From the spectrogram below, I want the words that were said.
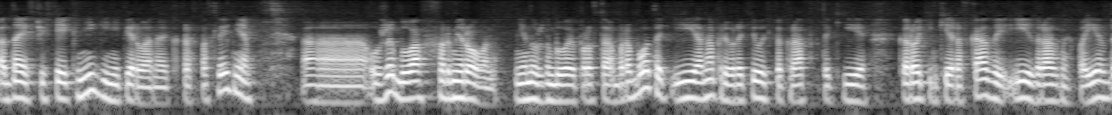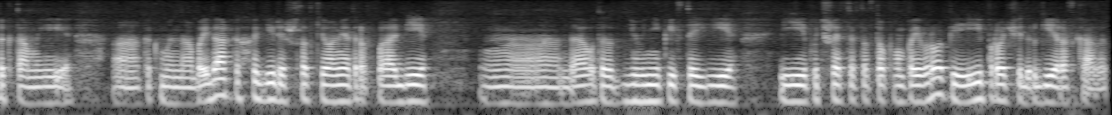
одна из частей книги, не первая, она как раз последняя, э, уже была сформирована. Мне нужно было ее просто обработать, и она превратилась как раз в такие коротенькие рассказы из разных поездок, там и э, как мы на байдарках ходили 600 километров по Аби, Э, да, вот этот дневник из тайги и путешествие автостопом по Европе и прочие другие рассказы.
